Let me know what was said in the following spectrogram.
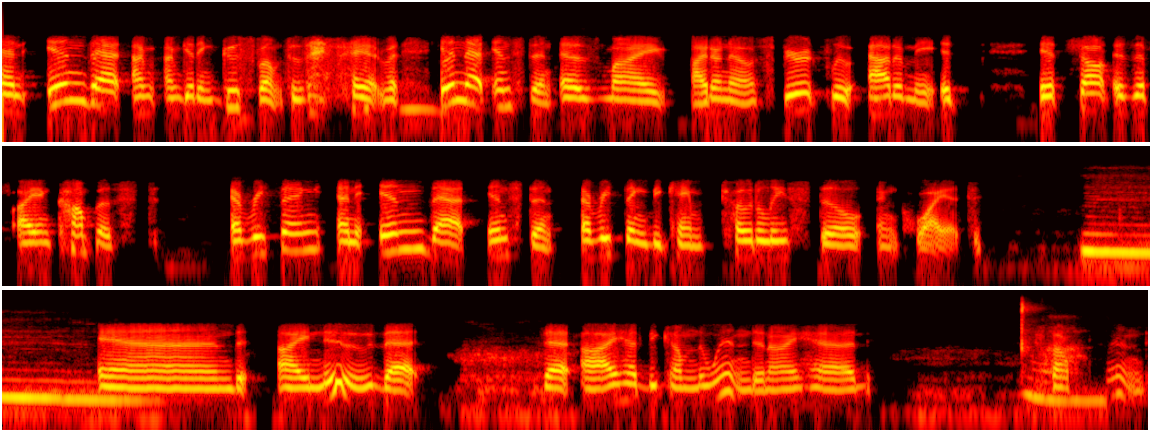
and in that I'm, I'm getting goosebumps as i say it but mm. in that instant as my i don't know spirit flew out of me it it felt as if i encompassed everything. And in that instant, everything became totally still and quiet. Mm. And I knew that that I had become the wind and I had wow. stopped the wind.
